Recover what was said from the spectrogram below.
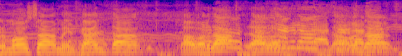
hermosa, me encanta. La verdad, la, ver- Gracias, la verdad, gracias.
